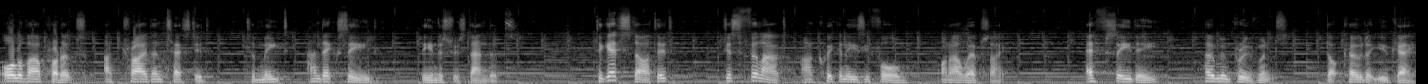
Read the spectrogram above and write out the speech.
All of our products are tried and tested to meet and exceed the industry standards. To get started, just fill out our quick and easy form on our website fcdhomeimprovements.co.uk.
